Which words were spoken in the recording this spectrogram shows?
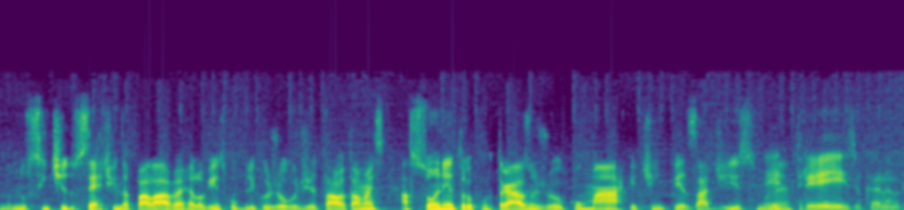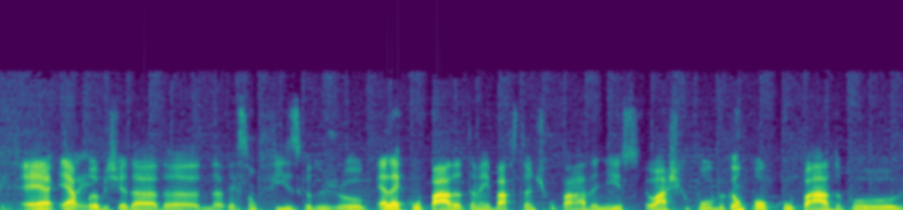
no sentido certinho da palavra, a Hello Games publica o jogo digital e tal, mas a Sony entrou por trás no jogo com marketing pesadíssimo, né? E3, o caramba. É, é a publisher da, da, da, versão física do jogo. Ela é culpada também, bastante culpada nisso. Eu acho que o público é um pouco culpado por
